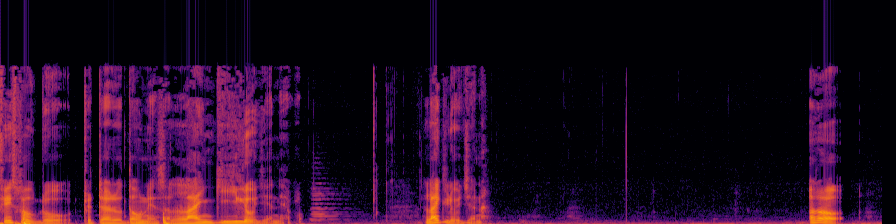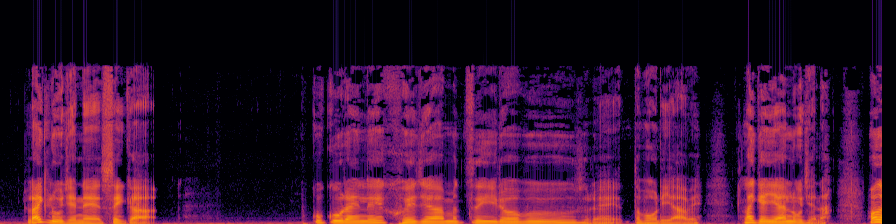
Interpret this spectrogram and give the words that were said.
Facebook တို့ Twitter တို့သုံးနေဆို line ကြီးလို့ခြင်းနဲ့ပေါ့ like လို့ခြင်းတာအဲ့တော့ like လို့ခြင်းနဲ့စိတ်က ကိုကိုတိုင်းလဲခွဲကြမသိတော့ဘူးဆိုတဲ့သဘောတရားပဲလိုက်ကရန်လိုချင်တာဟော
